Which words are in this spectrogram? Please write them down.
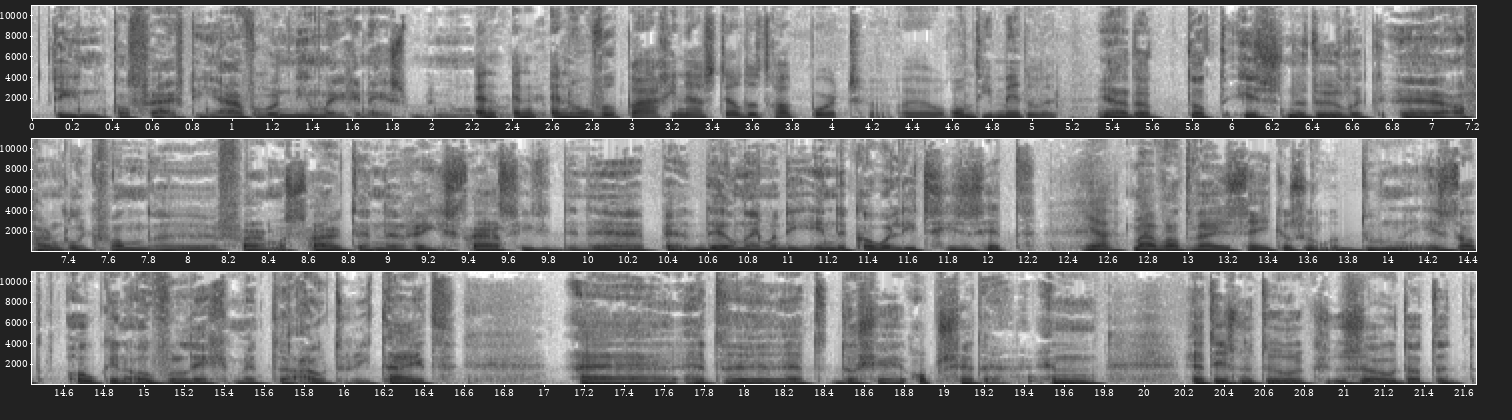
10 tot 15 jaar voor een nieuw geneesmiddel En, en, en hoeveel pagina's stelt het rapport eh, rond die middelen? Ja, dat, dat is natuurlijk eh, afhankelijk van de farmaceut en de registratie, de, de deelnemer die in de coalitie zit. Ja. Maar wat wij zeker zullen doen, is dat ook in overleg met de autoriteit. eh, het, het dossier opzetten. En het is natuurlijk zo dat het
